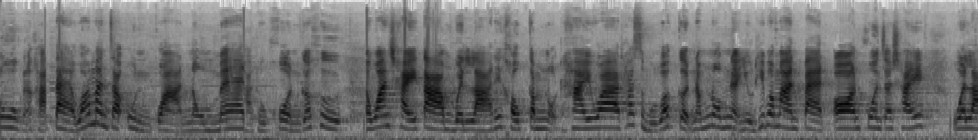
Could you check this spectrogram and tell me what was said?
ลูกนะคะ แต่ว่ามันจะอุ่นกว่านมแม่ค่ะทุกคนก็คือว่านใช้ตามเวลาที่เขากำหนดให้ว่าถ้าสมมติว่าเกิดน้ำนมเนี่ยอยู่ที่ประมาณ 8 ออน ควรจะใช้เวลา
